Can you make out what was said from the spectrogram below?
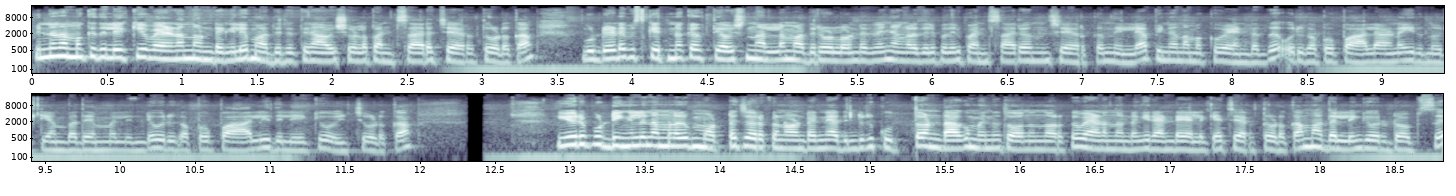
പിന്നെ നമുക്കിതിലേക്ക് വേണമെന്നുണ്ടെങ്കിൽ മധുരത്തിന് ആവശ്യമുള്ള പഞ്ചസാര ചേർത്ത് കൊടുക്കാം. ഗുഡ്ഡയുടെ ബിസ്ക്കറ്റിനൊക്കെ അത്യാവശ്യം നല്ല മധുരം ഉള്ളതുകൊണ്ട് തന്നെ ഞങ്ങളിതിൽ ഇതിൽ പഞ്ചസാര ഒന്നും ചേർക്കുന്നില്ല. പിന്നെ നമുക്ക് വേണ്ടത് ഒരു കപ്പ് പാലാണ് ഇരുന്നൂറ്റി അമ്പത് എം എല്ലിന്റെ ഒരു കപ്പ് പാൽ ഇതിലേക്ക് ഒഴിച്ചു കൊടുക്കാം. ഈ ഒരു പുഡിങ്ങിൽ നമ്മൾ മുട്ട ചേർക്കണോണ്ട് തന്നെ അതിന്റെ ഒരു കുത്തുണ്ടാകും എന്ന് തോന്നുന്നവർക്ക് വേണമെന്നുണ്ടെങ്കിൽ രണ്ട് ഏലക്ക ചേർത്ത് കൊടുക്കാം. അതല്ലെങ്കിൽ ഒരു ഡ്രോപ്സ്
